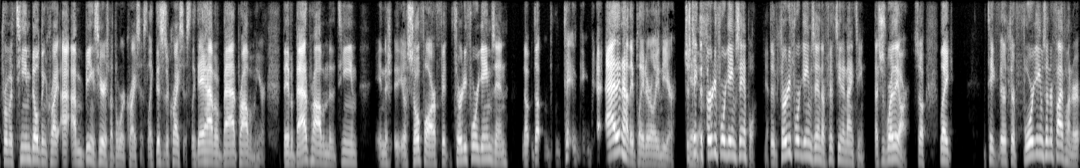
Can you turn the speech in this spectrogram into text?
from a team building crisis, I'm being serious about the word crisis. Like this is a crisis. Like they have a bad problem here. They have a bad problem that the team in the you know so far, 34 games in. No, the, ta- add in how they played early in the year. Just Yeah, take yeah. the 34 game sample. Yeah. They're 34 games in. They're 15 and 19. That's just where they are. So like, take they're, they're four games under 500.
